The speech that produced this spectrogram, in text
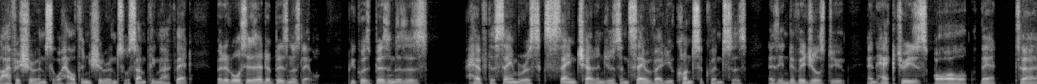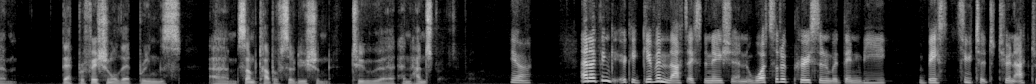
life assurance or health insurance or something like that. But it also is at a business level because businesses have the same risks, same challenges, and same value consequences as individuals do. And actuaries are that um, that professional that brings um, some type of solution to uh, an unstructured problem. Yeah. And I think, okay, given that explanation, what sort of person would then be best suited to an act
